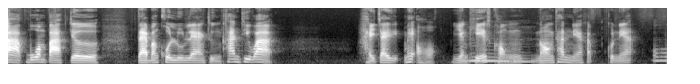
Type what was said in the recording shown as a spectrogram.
ปากบวมปากเจอ แต่บางคนรุนแรงถึงขั้นที่ว่า หายใจไม่ออกอย่างเคสของน้องท่านเนี้ยครับ คนเนี้ยโอ้โห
